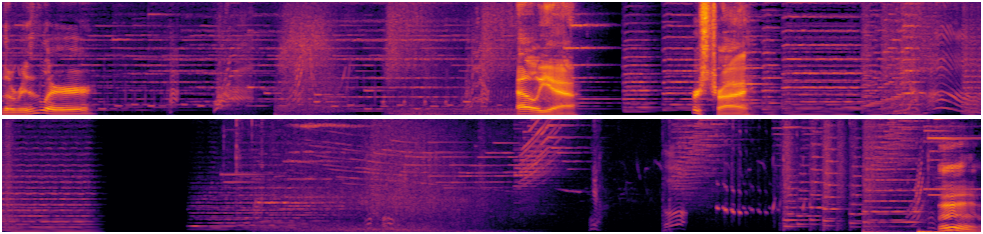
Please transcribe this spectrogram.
The Rizzler. Hell yeah. First try. Mmm.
